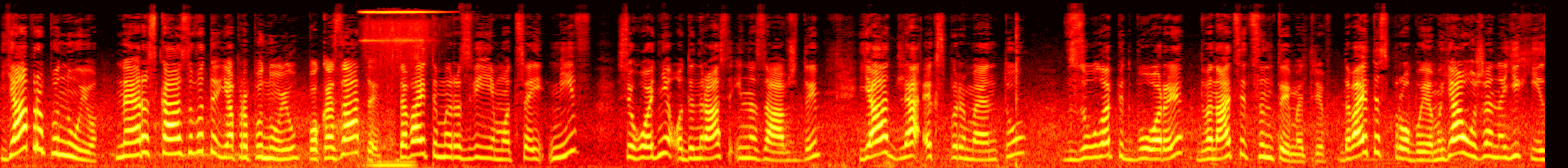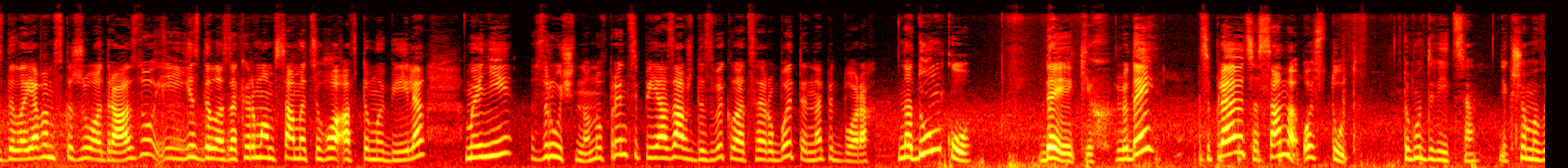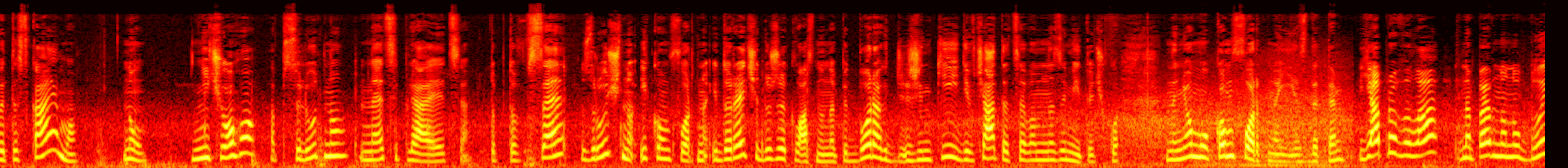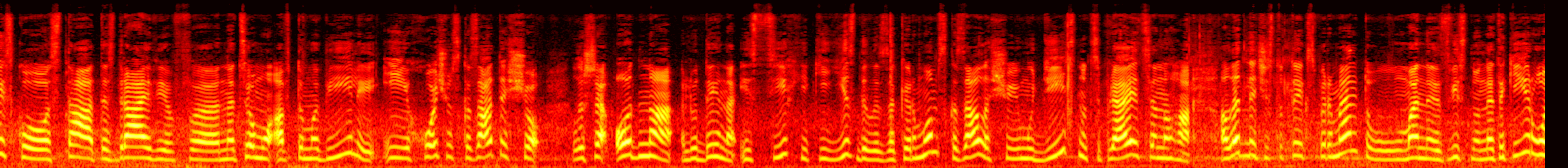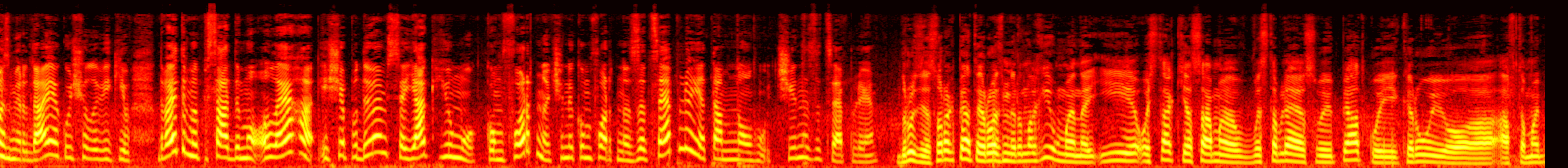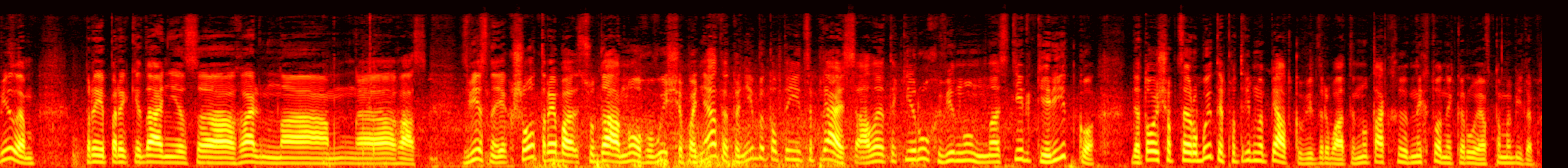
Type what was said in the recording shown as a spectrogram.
Я пропоную не розказувати, я пропоную показати. Давайте ми розвіємо цей міф сьогодні один раз і назавжди. Я для експерименту взула підбори 12 сантиметрів. Давайте спробуємо. Я вже на їх їздила. Я вам скажу одразу і їздила за кермом саме цього автомобіля. Мені зручно. Ну, в принципі, я завжди звикла це робити на підборах. На думку деяких людей цепляються саме ось тут. Тому дивіться, якщо ми витискаємо, ну нічого абсолютно не цепляється. Тобто все зручно і комфортно. І, до речі, дуже класно на підборах. Жінки і дівчата, це вам на заміточку. На ньому комфортно їздити. Я провела напевно ну близько 100 тест-драйвів е, на цьому автомобілі, і хочу сказати, що лише одна людина із цих, які їздили за кермом, сказала, що йому дійсно цепляється нога. Але для чистоти експерименту у мене, звісно, не такий розмір, да, як у чоловіків. Давайте ми посадимо Олега і ще подивимося, як йому комфортно чи не комфортно, зацеплює там ногу чи не зацеплює. Друзі, 45-й розмір ноги у мене, і ось так я саме виставляю свою п'ятку і керую е, автомобілем при перекиданні з е, гальм на е, газ. Звісно, якщо треба сюди ногу вище підняти, то нібито ти її цепляєшся, але такий рух він ну, настільки рідко. Для того, щоб це робити, потрібно п'ятку відривати. Ну так ніхто не керує автомобілем.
